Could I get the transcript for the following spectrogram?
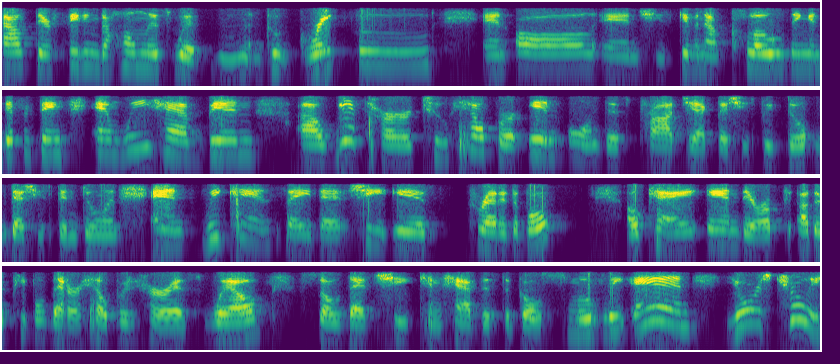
out there feeding the homeless with great food and all and she's giving out clothing and different things and we have been uh with her to help her in on this project that she's been doing that she's been doing and we can say that she is creditable okay and there are other people that are helping her as well so that she can have this to go smoothly. And yours truly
